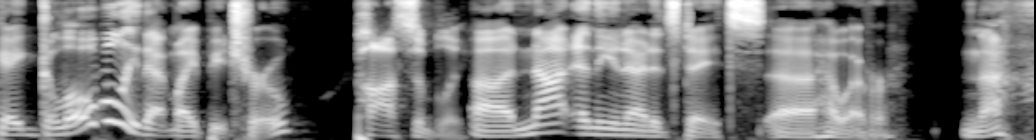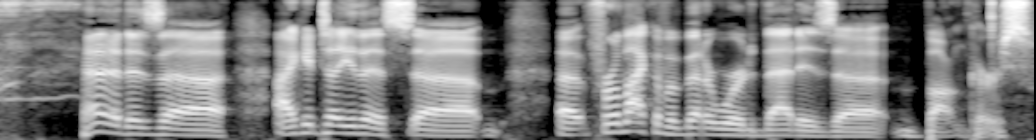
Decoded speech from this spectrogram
okay, globally that might be true. Possibly. Uh, not in the United States, uh, however. No, that is. Uh, I can tell you this, uh, uh, for lack of a better word, that is uh, bonkers.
